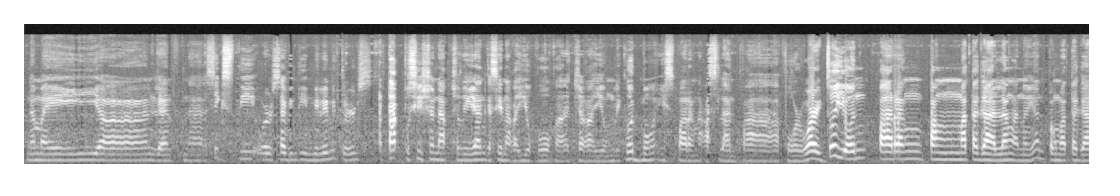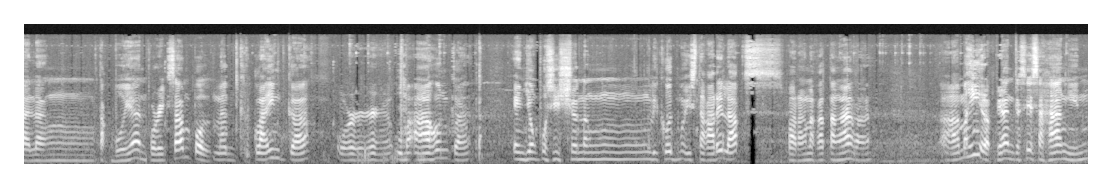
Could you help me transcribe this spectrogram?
na may ah, length na 60 or 70 millimeters. Attack position actually yan kasi nakayuko ka at saka yung likod mo is parang nakaslant pa forward. So yun, parang pang matagalang ano yan, pang matagalang takbo yan. For example, nag-climb ka or umaahon ka and yung position ng likod mo is nakarelax, parang nakatanga ka, Ah, mahirap yan kasi sa hangin,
